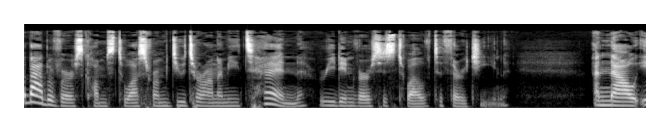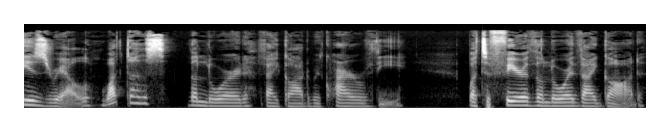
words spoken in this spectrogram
The Bible verse comes to us from Deuteronomy 10, reading verses 12 to 13. And now, Israel, what does the Lord thy God require of thee? But to fear the Lord thy God,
